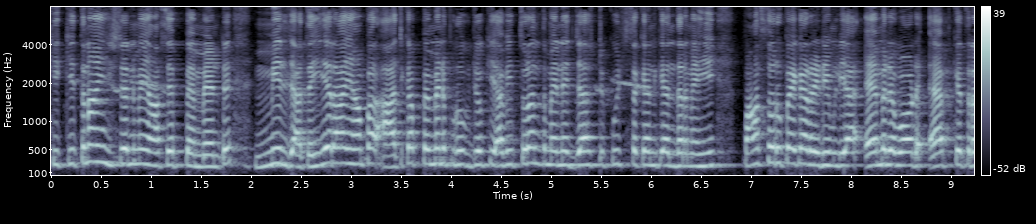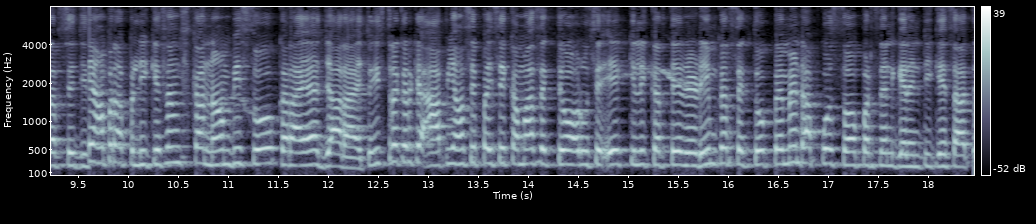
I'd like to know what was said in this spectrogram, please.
कि कितना इंस्टेंट में यहाँ से पेमेंट मिल जाते हैं। ये रहा यहाँ पर आज का पेमेंट प्रूफ जो कि अभी तुरंत मैंने जस्ट कुछ सेकंड के अंदर में ही पाँच सौ रुपए का रिडीम लिया एम रिवॉर्ड ऐप की तरफ़ से यहाँ पर एप्लीकेशन का नाम भी शो कराया जा रहा है। तो इस तरह करके आप यहाँ से पैसे कमा सकते हो और उसे एक क्लिक करते रिडीम कर सकते हो। पेमेंट आपको सौ गारंटी के साथ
